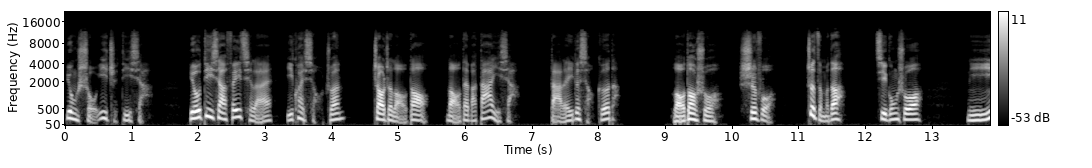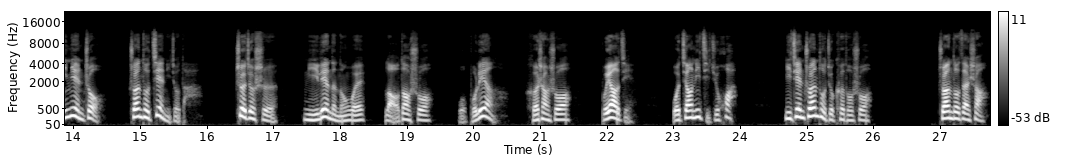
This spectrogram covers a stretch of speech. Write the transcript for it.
用手一指地下，由地下飞起来一块小砖，照着老道脑袋吧嗒一下，打了一个小疙瘩。老道说：“师傅，这怎么的？”济公说：“你一念咒，砖头见你就打，这就是你练的能为。”老道说：“我不练了。”和尚说。不要紧，我教你几句话。你见砖头就磕头说：“砖头在上，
